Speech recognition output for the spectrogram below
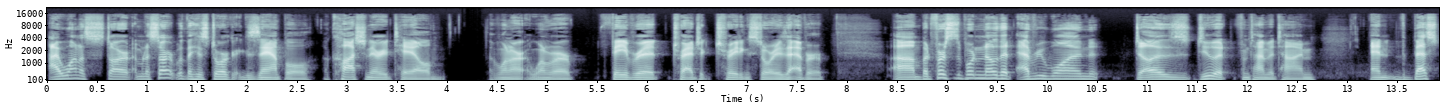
I want to start. I'm going to start with a historic example, a cautionary tale of one of our one of our favorite tragic trading stories ever. Um, but first, it's important to know that everyone does do it from time to time, and the best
